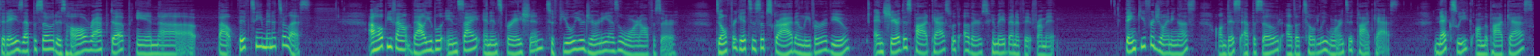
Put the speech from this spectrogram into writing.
Today's episode is all wrapped up in uh, about 15 minutes or less. I hope you found valuable insight and inspiration to fuel your journey as a warrant officer. Don't forget to subscribe and leave a review, and share this podcast with others who may benefit from it. Thank you for joining us on this episode of a Totally Warranted podcast. Next week on the podcast,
